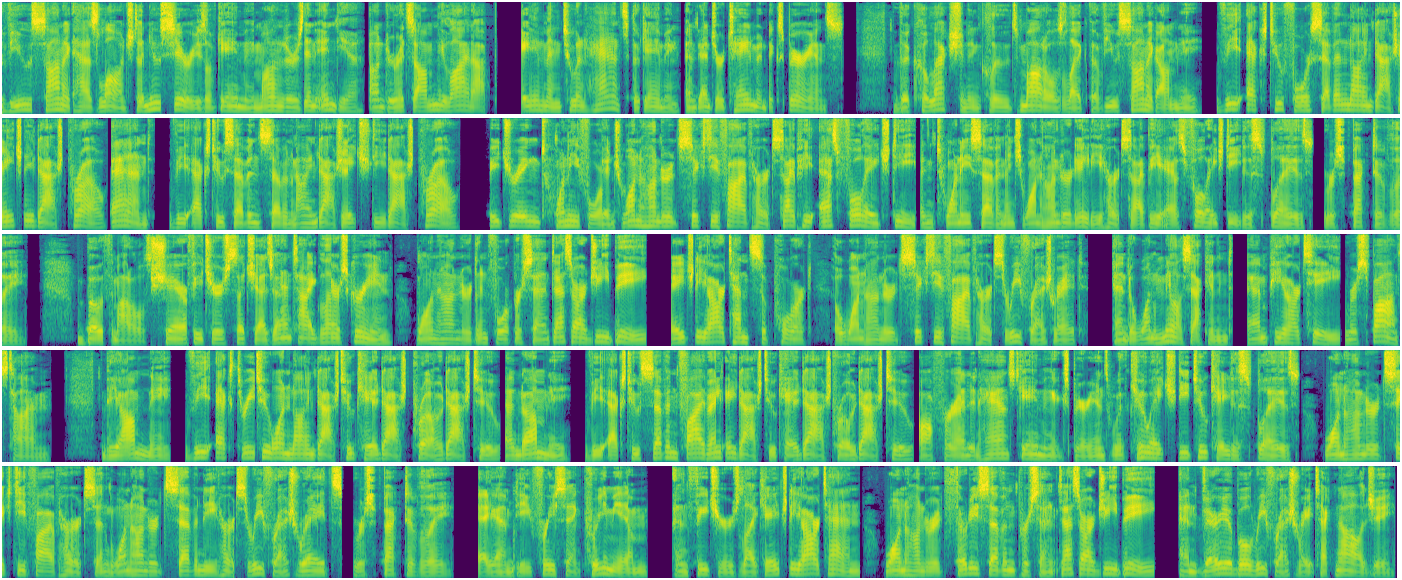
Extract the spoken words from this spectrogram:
ViewSonic has launched a new series of gaming monitors in India under its Omni lineup, aiming to enhance the gaming and entertainment experience. The collection includes models like the ViewSonic Omni, VX2479-HD-Pro and VX2779-HD-Pro, featuring 24-inch 165Hz IPS Full HD and 27-inch 180Hz IPS Full HD displays, respectively. Both models share features such as anti-glare screen, 104% sRGB, HDR10 support, a 165Hz refresh rate, and a 1 millisecond MPRT response time. The Omni VX3219-2K-Pro-2 and Omni VX2758A-2K-Pro-2 offer an enhanced gaming experience with QHD 2K displays, 165Hz and 170Hz refresh rates, respectively, AMD FreeSync Premium, and features like HDR10, 137% sRGB, and variable refresh rate technology.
